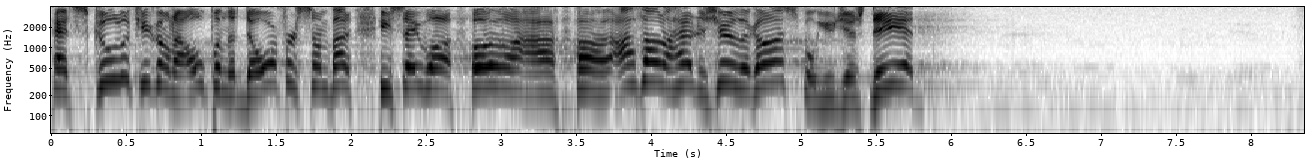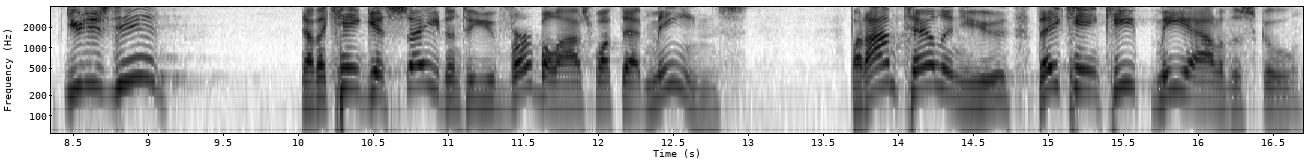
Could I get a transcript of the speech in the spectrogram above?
At school, if you're going to open the door for somebody, you say, Well, oh, I, uh, I thought I had to share the gospel. You just did. You just did. Now, they can't get saved until you verbalize what that means. But I'm telling you, they can't keep me out of the school.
